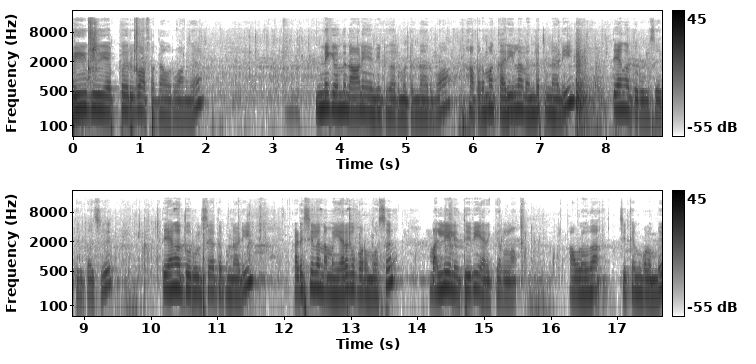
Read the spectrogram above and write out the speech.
லீவு எப்போ இருக்கோ அப்போ தான் வருவாங்க. இன்றைக்கி வந்து நானும் என் வீட்டுக்காரர் மட்டும்தான் இருக்கோம். அப்புறமா கறியெலாம் வெந்த பின்னாடி தேங்காய் துருவல் சேர்த்துக்கிட்டாச்சு. தேங்காய் துருவல் சேர்த்த பின்னாடி கடைசியில் நம்ம இறக்க போகிற போச மல்லி இலை தூவி இறக்கிடலாம். அவ்வளோதான் சிக்கன் குழம்பு.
